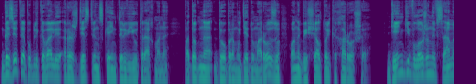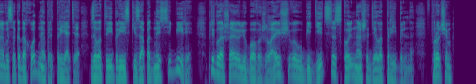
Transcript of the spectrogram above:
Газеты опубликовали рождественское интервью Трахмана. Подобно доброму Деду Морозу, он обещал только хорошее. Деньги вложены в самое высокодоходное предприятие – золотые прииски Западной Сибири. Приглашаю любого желающего убедиться, сколь наше дело прибыльно. Впрочем,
